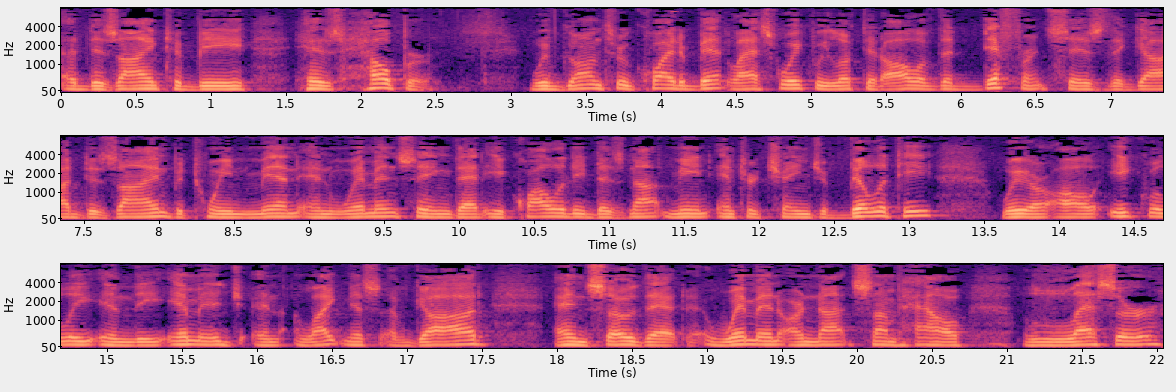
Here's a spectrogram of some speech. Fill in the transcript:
a designed to be his helper. We've gone through quite a bit. Last week we looked at all of the differences that God designed between men and women, seeing that equality does not mean interchangeability. We are all equally in the image and likeness of God, and so that women are not somehow lesser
